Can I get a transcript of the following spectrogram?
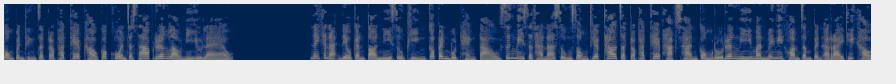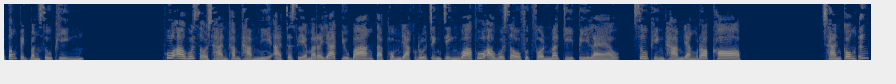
กงเป็นถึงจักรพรรดิเทพเขาก็ควรจะทราบเรื่องเหล่านี้อยู่แล้ว ในขณะเดียวกันตอนนี้ซูผิงก็เป็นบุตรแห่งเต๋าซึ่งมีสถานะสูงส่งเทียบเท่าจักรพรรดิเทพหากฉานกงรู้เรื่องนี้มันไม่มีความจำเป็นอะไรที่เขาต้องปิดบังซูผิง ผู้อาวุโสฉานคำถามนี้อาจจะเสียมารยาทอยู่บ้าง แต่ผมอยากรู้จริง ๆ ว่าผู้อาวุโสฝึกฝนมากี่ปีแล้วซูผิงถามอย่างรอบคอบฉานกงอึ้งไป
